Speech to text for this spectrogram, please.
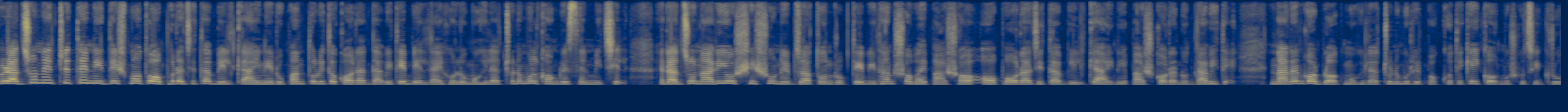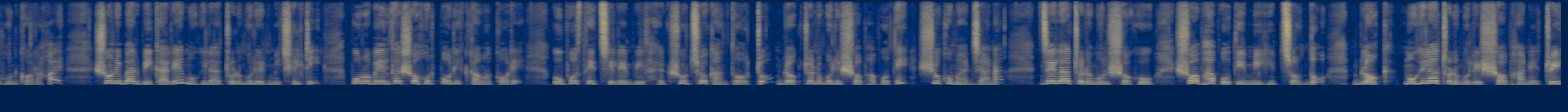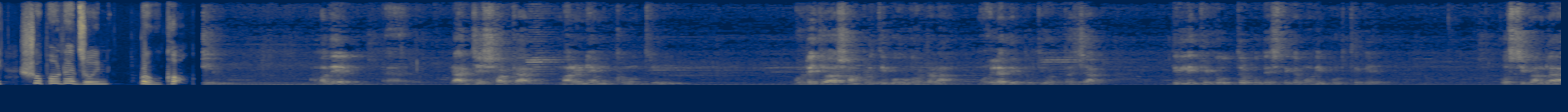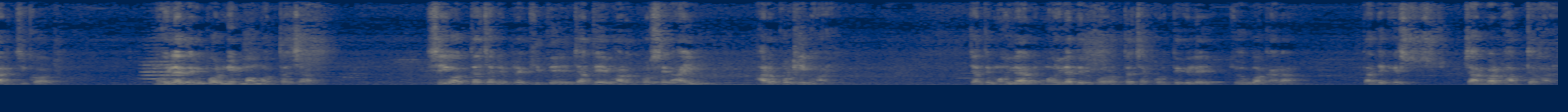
রাজ্য নেতৃত্বের নির্দেশ মতো অপরাজিতা বিলকে আইনে রূপান্তরিত করার দাবিতে বেলদায় হল মহিলা তৃণমূল কংগ্রেসের মিছিল। রাজ্য নারী ও শিশু নির্যাতন রুখতে বিধানসভায় পাশ হওয়া অপরাজিতা বিলকে আইনে পাশ করানোর দাবিতে নারায়ণগড় ব্লক মহিলা তৃণমূলের পক্ষ থেকে এই কর্মসূচি গ্রহণ করা হয়। শনিবার বিকালে মহিলা তৃণমূলের মিছিলটি পুরো বেলদা শহর পরিক্রমা করে। উপস্থিত ছিলেন বিধায়ক সূর্যকান্ত অট্ট, ব্লক তৃণমূলের সভাপতি সুকুমার জানা, জেলা তৃণমূল সহ সভাপতি মিহির চন্দ, ব্লক মহিলা তৃণমূলের সভানেত্রী সুপর্ণা জৈন প্রমুখ। আমাদের রাজ্যের সরকার, মাননীয় মুখ্যমন্ত্রী, ঘটে যাওয়া সম্প্রতি বহু ঘটনা, মহিলাদের প্রতি অত্যাচার, দিল্লি থেকে, উত্তরপ্রদেশ থেকে, মণিপুর থেকে পশ্চিমবাংলা আর্যিকর মহিলাদের উপর নির্মম অত্যাচার। সেই অত্যাচারের প্রেক্ষিতে যাতে ভারতবর্ষের আইন আরও কঠিন হয় যাতে মহিলার, মহিলাদের উপর অত্যাচার করতে গেলে কেউ বা কারা তাদেরকে চারবার ভাবতে হয়।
